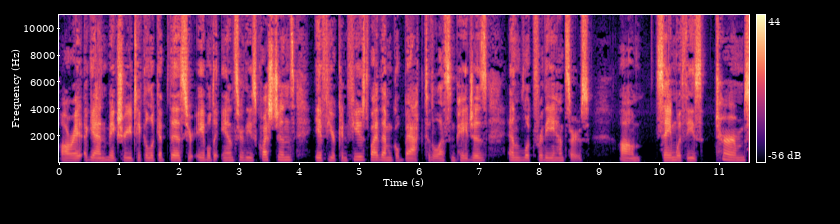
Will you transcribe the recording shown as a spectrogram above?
All right, again, make sure you take a look at this. You're able to answer these questions. If you're confused by them, go back to the lesson pages and look for the answers. Um, same with these terms.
